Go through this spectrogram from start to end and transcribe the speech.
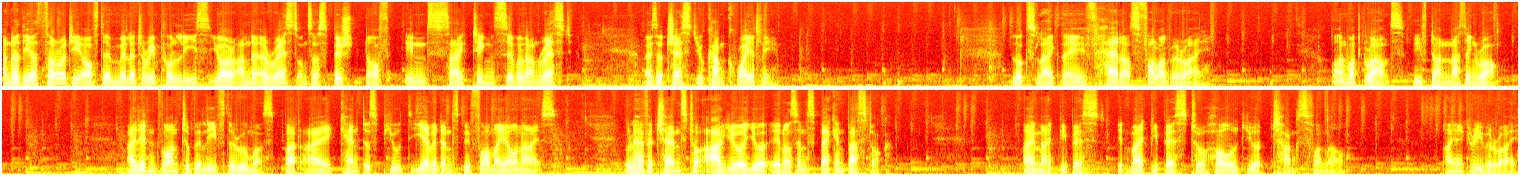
Under the authority of the military police, you are under arrest on suspicion of inciting civil unrest. I suggest you come quietly. Looks like they've had us followed, Varai. On what grounds? We've done nothing wrong. I didn't want to believe the rumors, but I can't dispute the evidence before my own eyes. You'll have a chance to argue your innocence back in Bastok. I might be best. It might be best to hold your tongues for now. I agree, Varai.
